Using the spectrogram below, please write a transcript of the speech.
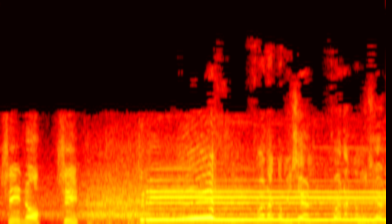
sí, no, sí. ¡Triple! Fuera comisión, fuera comisión.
